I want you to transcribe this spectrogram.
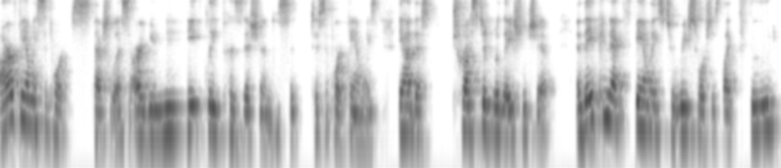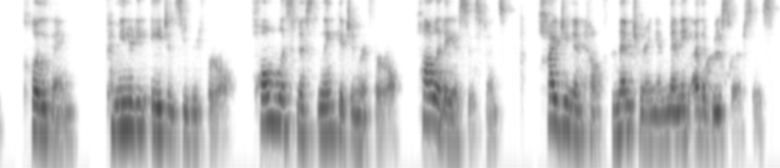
Our family support specialists are uniquely positioned to, su to support families. They have this trusted relationship and they connect families to resources like food, clothing, community agency referral, homelessness linkage and referral, holiday assistance, hygiene and health, mentoring, and many other resources.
